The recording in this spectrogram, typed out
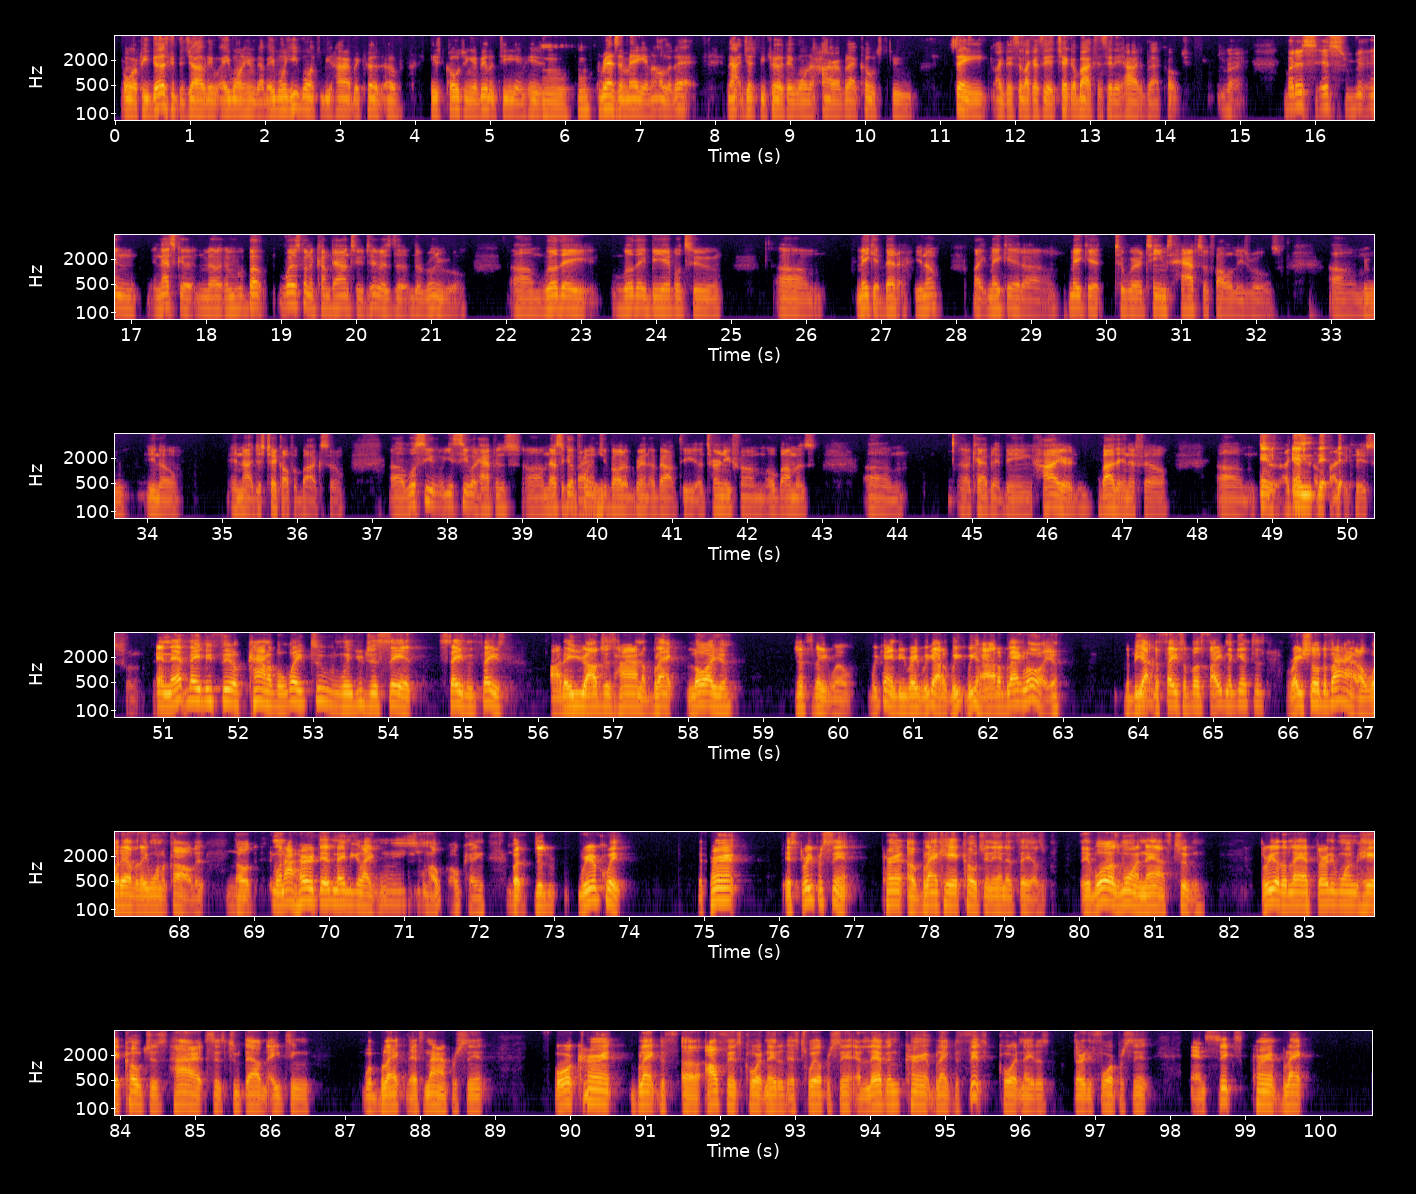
Or if he does get the job, they, they want him to they want he wants to be hired because of his coaching ability and his Mhm. resume and all of that. Not just because they want to hire a black coach to say, like they said, like I said, check a box and say they hired a black coach. Right. But it's it's and and that's good. Mel. And but what it's going to come down to too is the the Rooney Rule. Um, will they will they be able to um, make it better? You know, like make it um, make it to where teams have to follow these rules. Um, Mhm. You know, and not just check off a box. So uh, we'll see. You see what happens. Um, that's a good point right. you brought up, Brent, about the attorney from Obama's um, uh, cabinet being hired by the NFL. Um, and, to, I guess and that, fight the case for them. And that made me feel kind of a way too when you just said saving face. Are they y'all just hiring a black lawyer? Just say, well, we can't be racist. We got to we we hired a black lawyer to be yeah. at the face of us fighting against this racial divide or whatever they want to call it. Mm-hmm. Uh, when I heard that, it made me like, mm, oh, okay. But just real quick, the current is three percent current of black head coach in the NFL. It was one, now it's two. Three of the last 31 head coaches hired since 2018 were black. That's 9%. Four current black def- uh, offense coordinators, that's 12%. 11 current black defense coordinators, 34%. And six current black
